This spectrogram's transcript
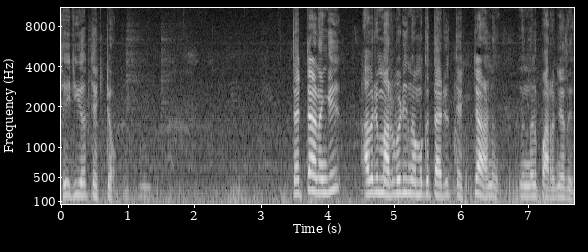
ശരിയോ തെറ്റോ? തെറ്റാണെങ്കിൽ അവർ മറുപടി നമുക്ക് തരും. തെറ്റാണ്. നിങ്ങൾ പറഞ്ഞത്.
